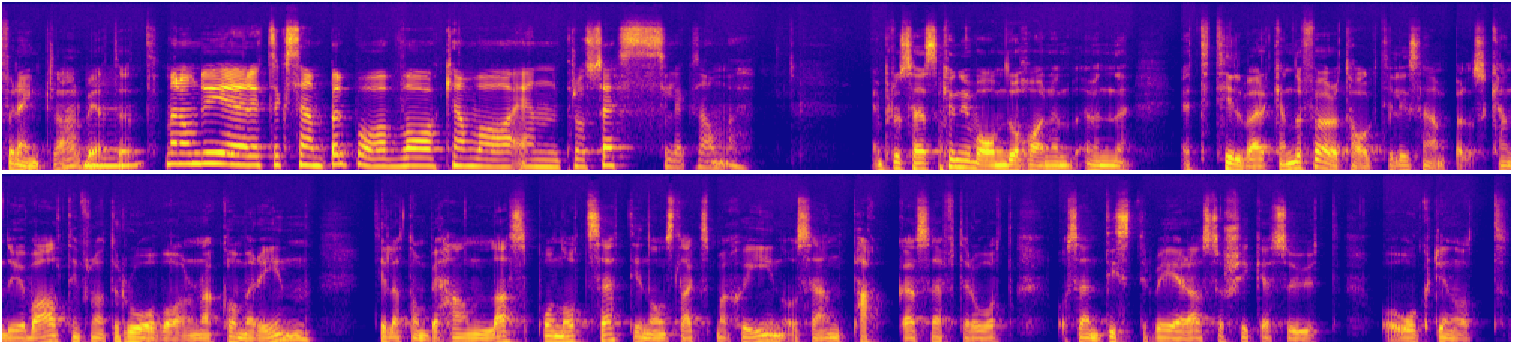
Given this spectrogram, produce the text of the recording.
förenkla arbetet. Mm. Men om du ger ett exempel på vad kan vara en process? Liksom? En process kan ju vara om du har en, en, ett tillverkande företag till exempel, så kan det ju vara allting från att råvarorna kommer in till att de behandlas på något sätt i någon slags maskin och sen packas efteråt och sen distribueras och skickas ut och åker till något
